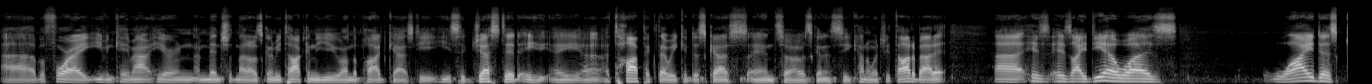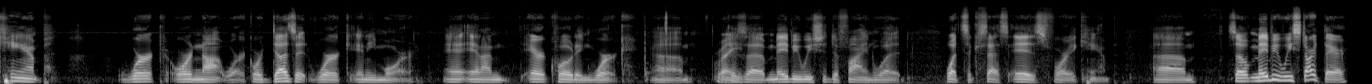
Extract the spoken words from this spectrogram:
uh, before I even came out here, and I mentioned that I was going to be talking to you on the podcast, he, he suggested a, a, uh, a topic that we could discuss, and so I was going to see kind of what you thought about it. Uh, his his idea was, why does camp work or not work, or does it work anymore? And, and I'm air quoting work, um, Right. Because uh, maybe we should define what what success is for a camp. Um, so maybe we start there.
